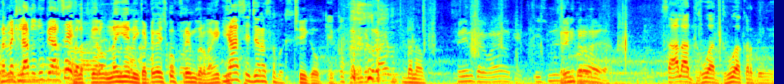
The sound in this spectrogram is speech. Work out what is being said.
घर में खिला तो तू प्यार से? गलत कह रहा हूँ। नहीं ये नहीं कटेगा इसको फ्रेम करवाएँगे। यहाँ से जरा सा बस। ठीक है ओके। बनाओ। फ्रेम करवाएगा साला धुआँ धुआँ कर देंगे।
